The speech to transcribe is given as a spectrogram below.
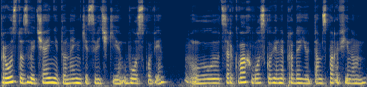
Просто звичайні тоненькі свічки, воскові. У церквах воскові не продають. Там з парафіном,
